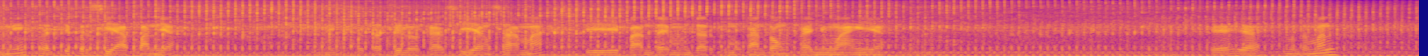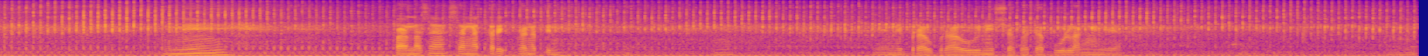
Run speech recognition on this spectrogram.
Ini masih persiapan ya. Ini tetap di lokasi yang sama di Pantai Muncar Gumuk Kantong Banyuwangi ya Oke ya teman-teman. Ini panasnya sangat terik banget ini. Hmm. ini perahu-perahu ini sudah pada pulang ini ya. Hmm.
